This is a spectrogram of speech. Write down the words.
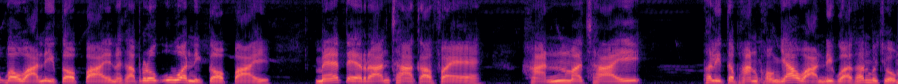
คเบาหวานอีกต่อไปนะครับ โรคอ้วนอีกต่อไป แม้แต่ร้านชากาแฟ หันมาใช้ผลิตภัณฑ์ของย่าหวานดีกว่าท่านผู้ชม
